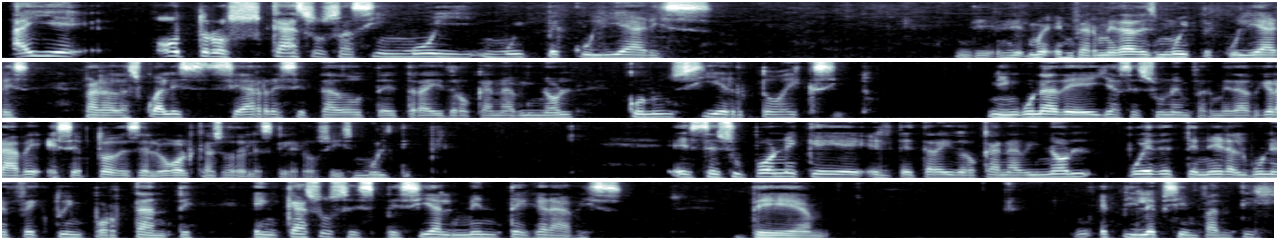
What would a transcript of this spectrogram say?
Hay eh, otros casos así muy, muy peculiares, de, enfermedades muy peculiares para las cuales se ha recetado tetrahidrocannabinol con un cierto éxito. Ninguna de ellas es una enfermedad grave, excepto desde luego el caso de la esclerosis múltiple. eh, se supone que el tetrahidrocannabinol puede tener algún efecto importante en casos especialmente graves de um, epilepsia infantil.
